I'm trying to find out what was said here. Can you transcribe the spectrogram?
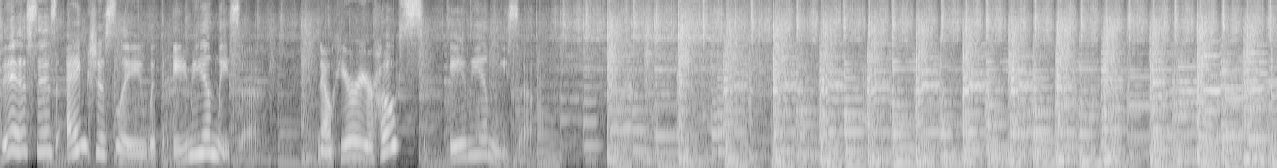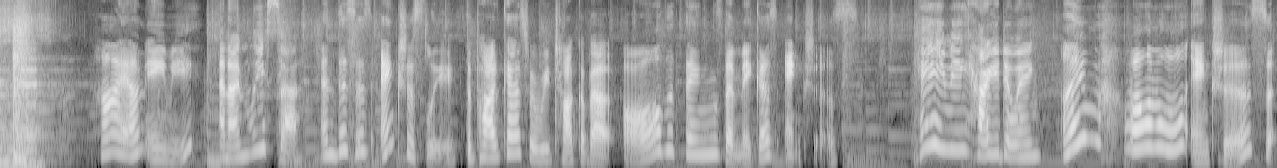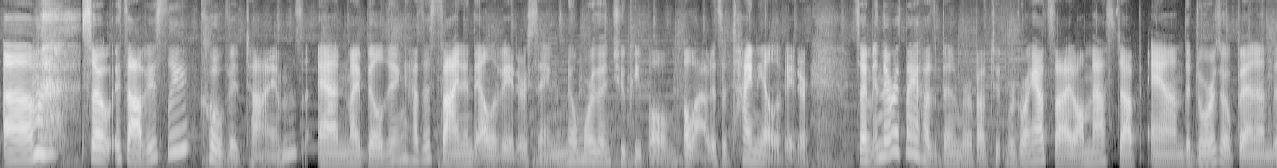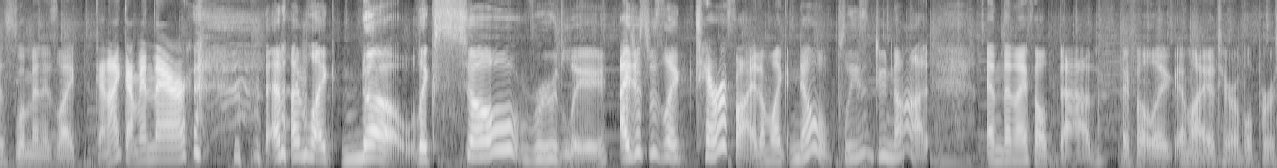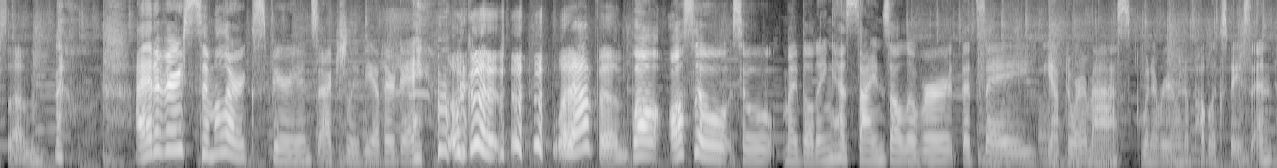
This is Anxiously with Amy and Lisa. Now, here are your hosts, Amy and Lisa. Hi, I'm Amy. And I'm Lisa. And this is Anxiously, the podcast where we talk about all the things that make us anxious. Hey, Amy, how are you doing? I'm, well, I'm a little anxious. Um, so it's obviously COVID times, and my building has a sign in the elevator saying no more than two people allowed. It's a tiny elevator. So I'm in there with my husband. We're about to, we're going outside, all masked up, and the door's open, and this woman is like, "Can I come in there?" and I'm like, "No!" Like so rudely. I just was like terrified. I'm like, "No, please do not." And then I felt bad. I felt like, "Am I a terrible person?" I had a very similar experience actually the other day. oh, good. what happened? Well, also, so my building has signs all over that say you have to wear a mask whenever you're in a public space. And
